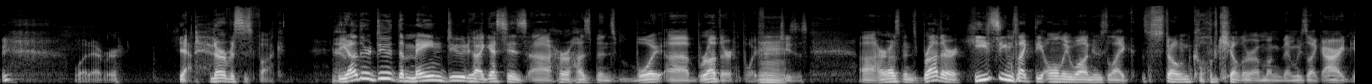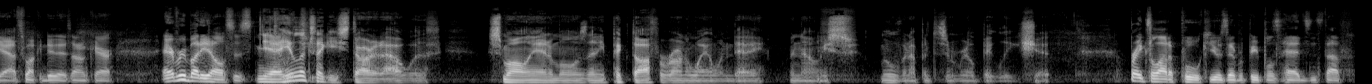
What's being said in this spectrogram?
Whatever. Yeah, nervous as fuck. The other dude, the main dude, who I guess is uh, her husband's boy, uh, brother, boyfriend, Mm. Jesus, uh, her husband's brother. He seems like the only one who's like stone cold killer among them. Who's like, all right, yeah, let's fucking do this. I don't care. Everybody else is. Yeah, he looks like he started out with small animals, then he picked off a runaway one day, and now he's moving up into some real big league shit. breaks a lot of pool cues over people's heads and stuff.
